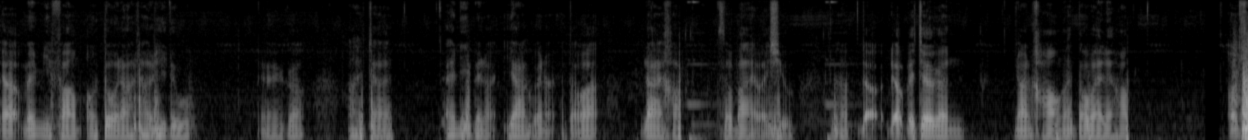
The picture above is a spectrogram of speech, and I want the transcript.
เออไม่มีฟาร์มออโต้นะเท่าที่ดู เออก็อาจจะอันนี้ไปหน่อยยากไปหน่อย แต่ว่าได้ครับสบายไว้ชิวนะครับเดี๋ยวเดี๋ยวไปเจอกันงานขาวงานต่อไปเลยครับโอเค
